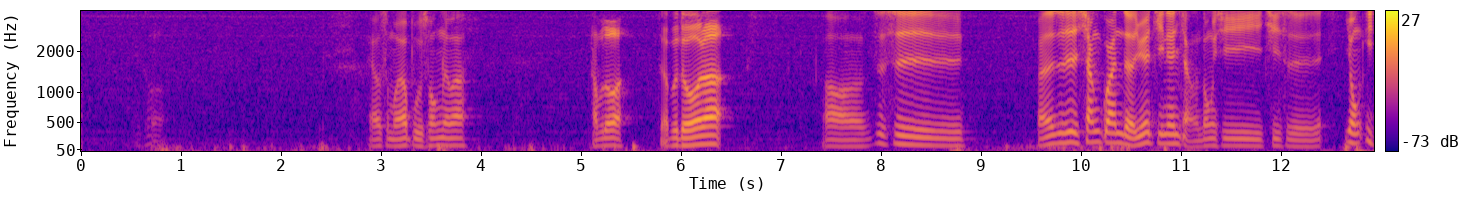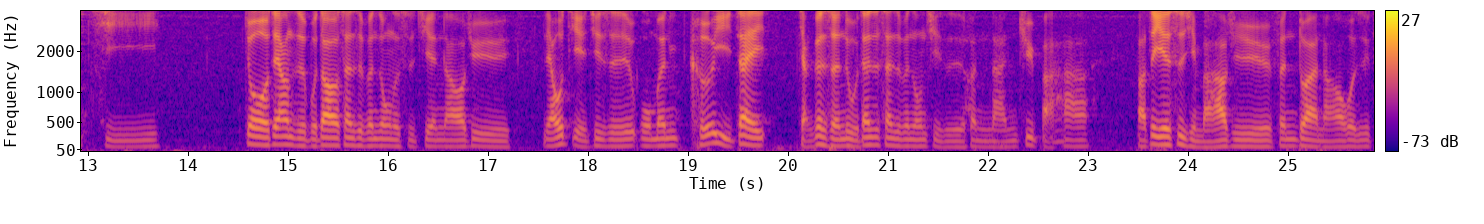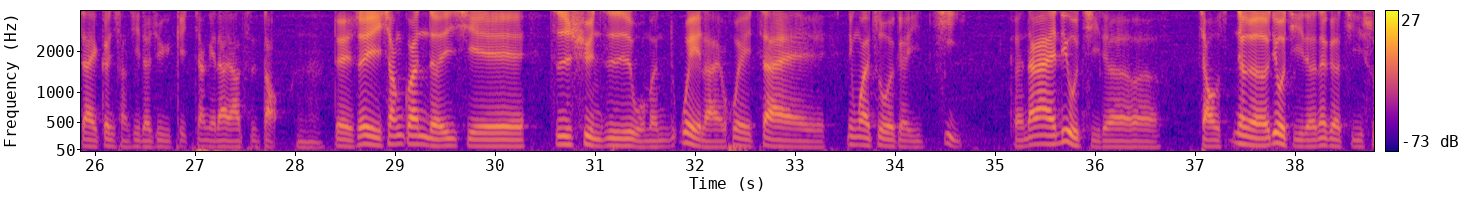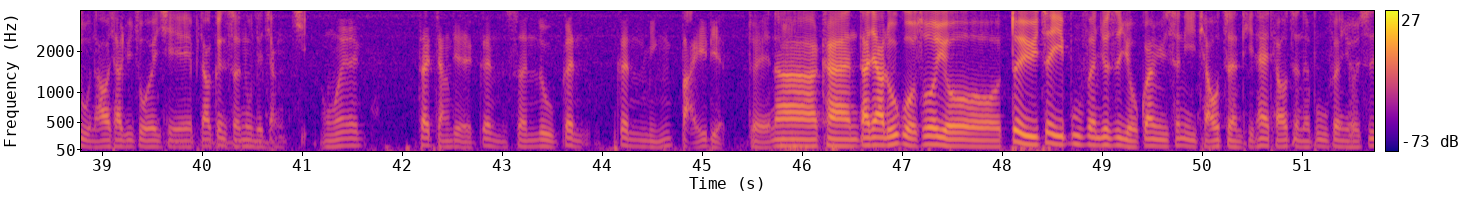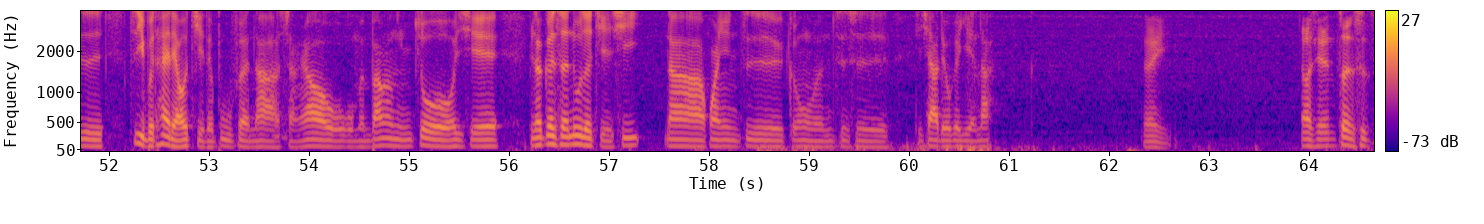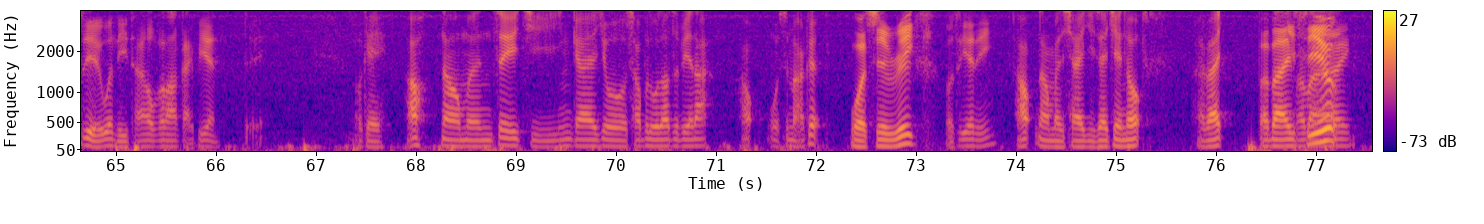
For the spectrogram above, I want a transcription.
还有什么要补充的吗？差不多，差不多了。哦，这是，反正这是相关的，因为今天讲的东西其实用一集就这样子不到三十分钟的时间，然后去了解，其实我们可以再讲更深入，但是三十分钟其实很难去把它把这些事情把它去分段，然后或者是再更详细的去给讲给大家知道。嗯，对，所以相关的一些。资讯是我们未来会在另外做一个一季，可能大概六集的角那个六集的那个集数，然后下去做一些比较更深入的讲解。我们再讲解更深入、更更明白一点。对，那看大家如果说有对于这一部分，就是有关于生理调整、体态调整的部分，有是自己不太了解的部分，那想要我们帮您做一些比较更深入的解析，那欢迎就是跟我们就是。底下留个言啦。对，要先正视自己的问题，才有办法改变。对，OK，好，那我们这一集应该就差不多到这边啦。好，我是马克，我是 Rick，我是叶宁。好，那我们下一集再见喽，拜拜，拜拜，See you。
